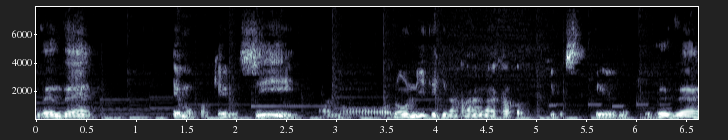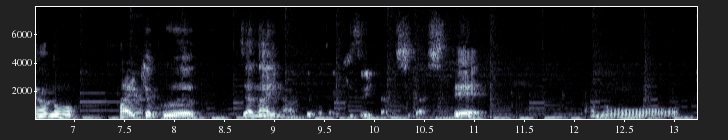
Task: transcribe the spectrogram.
ー全然絵も描けるし、あのー論理的な考え方もできるしっていうのって全然あの、対極じゃないなっていうことに気づいたりしだして、あのー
